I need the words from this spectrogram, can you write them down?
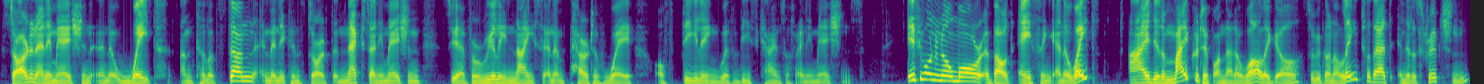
start an animation and wait until it's done, and then you can start the next animation. So you have a really nice and imperative way of dealing with these kinds of animations. If you want to know more about async and await, I did a microtip on that a while ago. So we're going to link to that in the description.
